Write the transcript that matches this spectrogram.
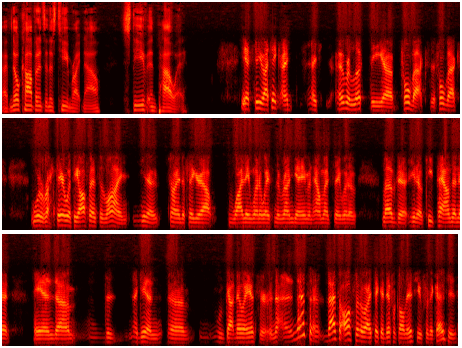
I have no confidence in this team right now. Steve and Poway. Yeah, Steve, I think I, I overlooked the uh, fullbacks. The fullbacks were right there with the offensive line, you know, trying to figure out why they went away from the run game and how much they would have loved to, you know, keep pounding it. And um, the again, uh, we've got no answer, and, that, and that's a that's also I think a difficult issue for the coaches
